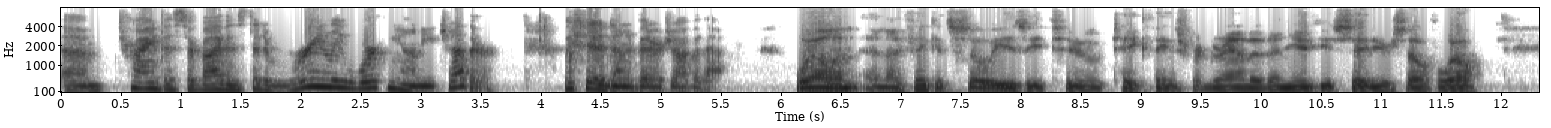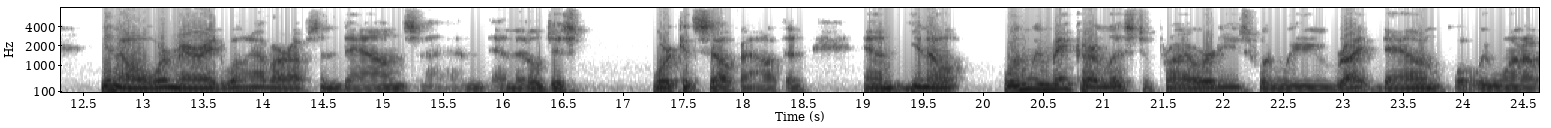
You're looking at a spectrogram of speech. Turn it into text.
um, trying to survive instead of really working on each other. We should have done a better job of that. Well, and, and I think it's so easy to take things for granted, and you, you say to yourself, well, you know, we're married, we'll have our ups and downs, and, and it'll just work itself out. And, and, you know, when we make our list of priorities, when we write down what we want to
